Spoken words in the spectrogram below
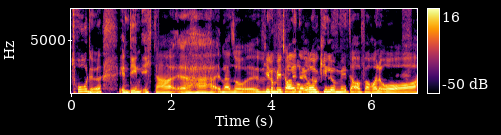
Tode, indem ich da äh, immer so äh, Kilometer auf der Rolle. Oh, Kilometer auf der Rolle. Oh,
